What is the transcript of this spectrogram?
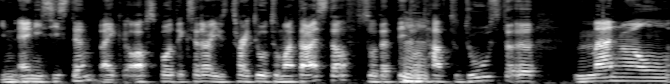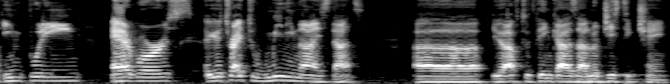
in any system like HubSpot, etc. You try to automatize stuff so that they mm-hmm. don't have to do st- uh, manual inputting errors. You try to minimize that uh, you have to think as a logistic chain.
